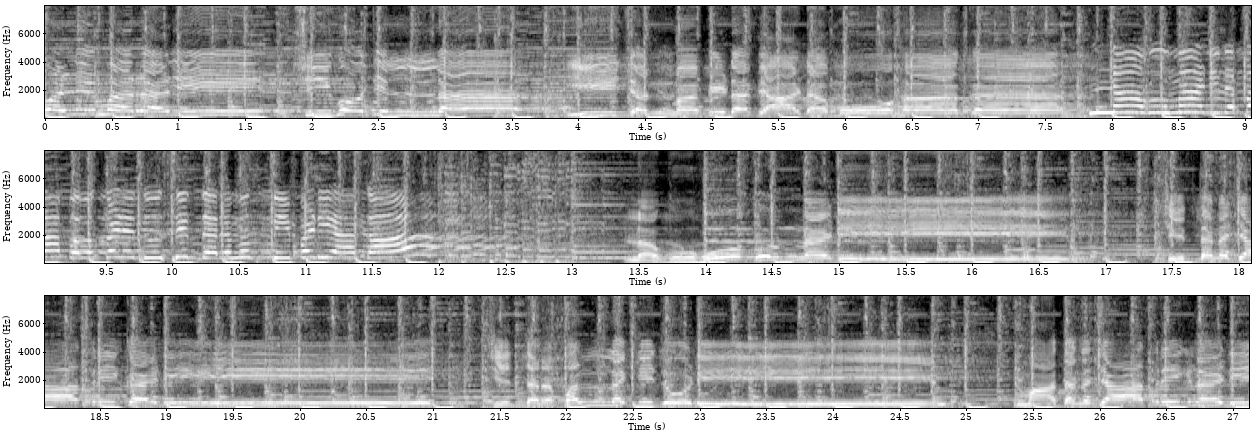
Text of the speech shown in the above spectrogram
ಹೊಳಿ ಮರಳಿ ಸಿಗೋದಿಲ್ಲ. ಈ ಜನ್ಮ ಬಿಡಬ್ಯಾಡ ಮೋಹಕ. ನಾವು ಮಾಡಿದ ಪಾಪವ ಕಳೆದು ಸಿದ್ಧರ ಮುಕ್ತಿ ಪಡೆಯಾಕ? ಲಘು ಹೋಗು ನಡಿ. ಸಿದ್ಧನ ಜಾತ್ರಿ ಕಡಿ. ಸಿದ್ಧರ ಪಲ್ಲಕ್ಕಿ ಜೋಡಿ. ಮಾದನ ಜಾತ್ರಿಗೆ ನಡಿ.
